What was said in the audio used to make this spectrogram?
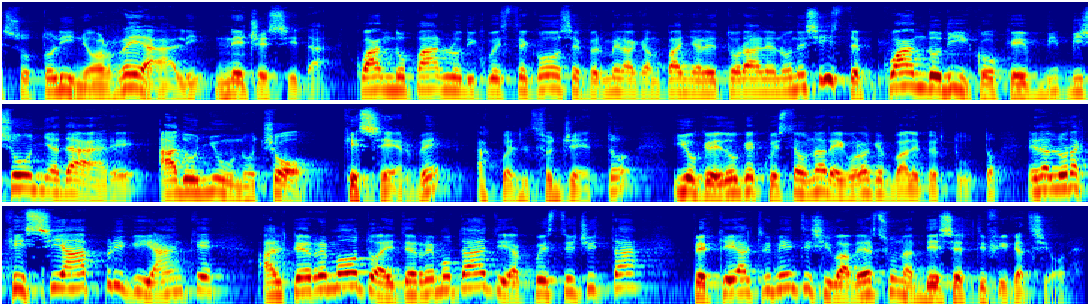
e sottolineo reali necessità. Quando parlo di queste cose per me la campagna elettorale non esiste, quando dico che b- bisogna dare ad ognuno ciò che serve a quel soggetto, io credo che questa è una regola che vale per tutto ed allora che si applichi anche al terremoto, ai terremotati, a queste città, perché altrimenti si va verso una desertificazione.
